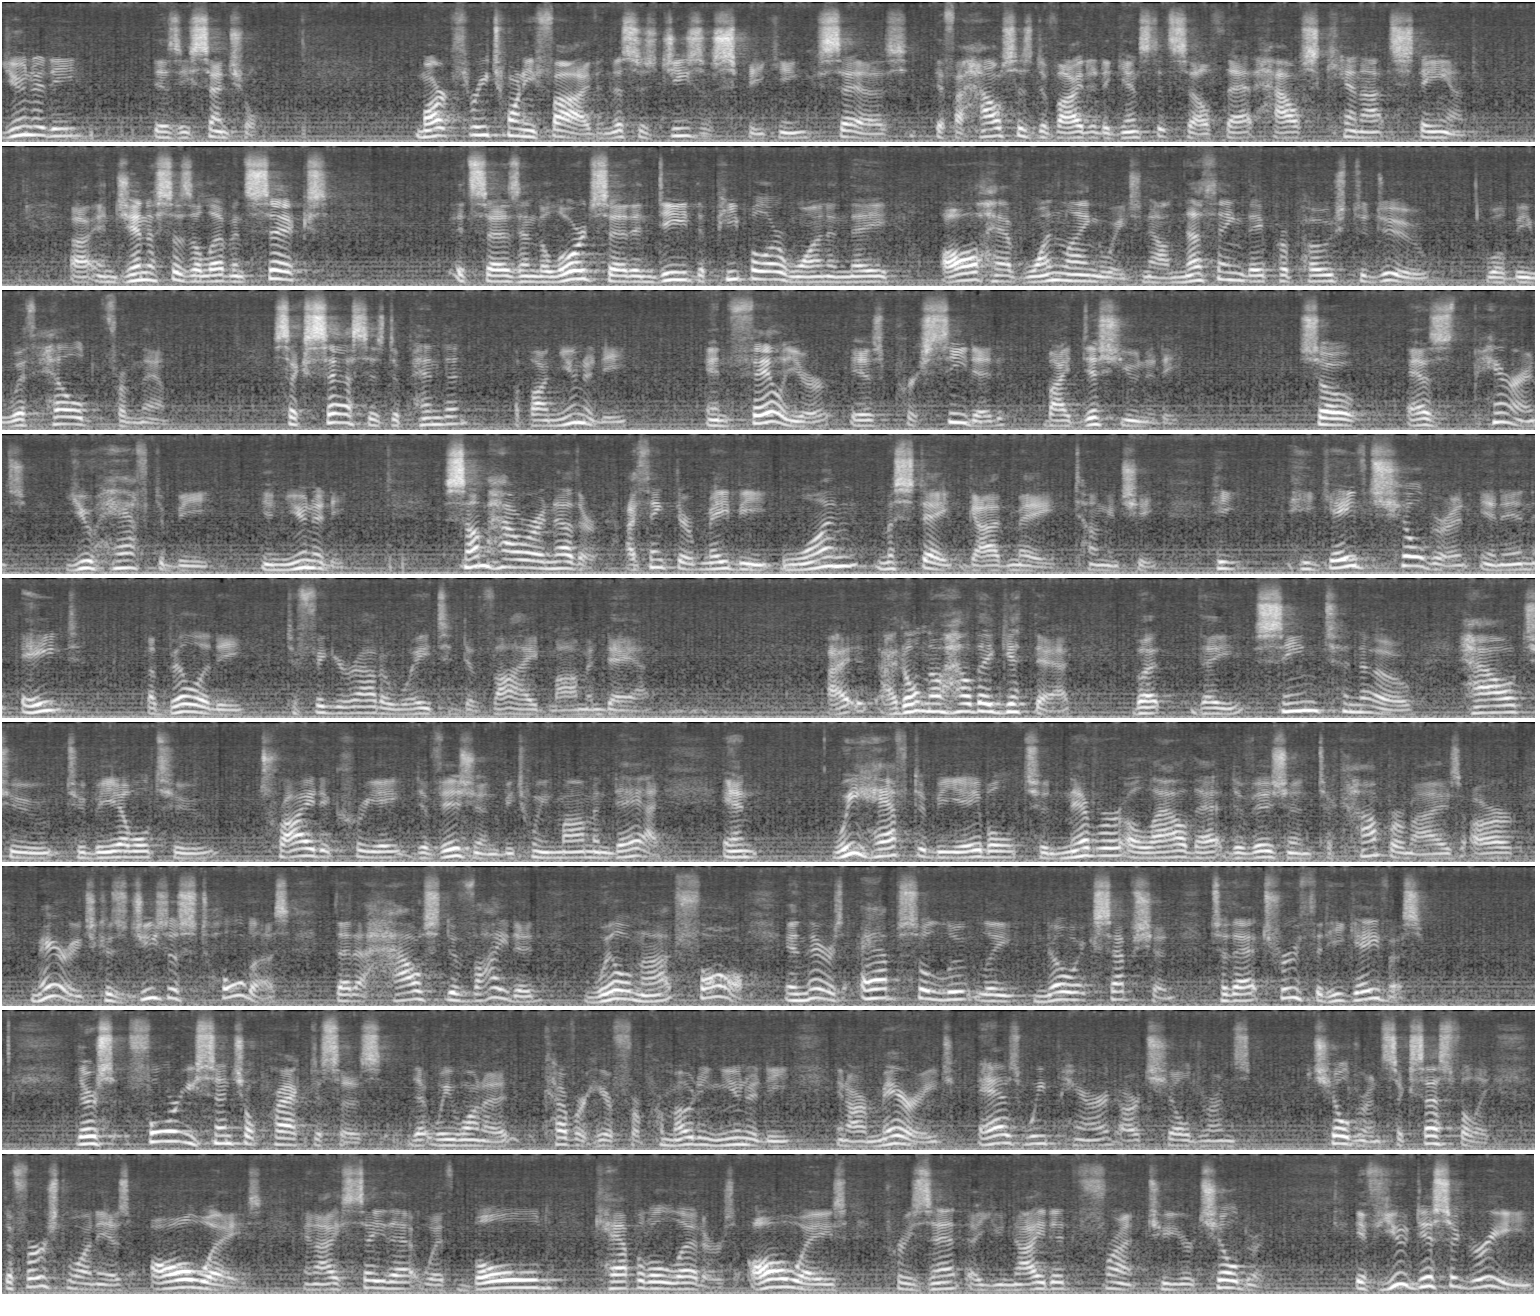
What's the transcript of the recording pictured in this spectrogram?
unity is essential. Mark 3:25 and this is Jesus speaking says if a house is divided against itself that house cannot stand. Uh, in Genesis 11:6 it says, And the Lord said, Indeed, the people are one, and they all have one language. Now, nothing they propose to do will be withheld from them. Success is dependent upon unity, and failure is preceded by disunity. So, as parents, you have to be in unity. Somehow or another, I think there may be one mistake God made, tongue in cheek. He, he gave children an innate ability to figure out a way to divide mom and dad. I, I don't know how they get that, but they seem to know how to, to be able to try to create division between mom and dad. And we have to be able to never allow that division to compromise our marriage because Jesus told us that a house divided will not fall. And there's absolutely no exception to that truth that he gave us. There's four essential practices that we want to cover here for promoting unity in our marriage as we parent our children's children successfully. The first one is always, and I say that with bold capital letters, always present a united front to your children. If you disagree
